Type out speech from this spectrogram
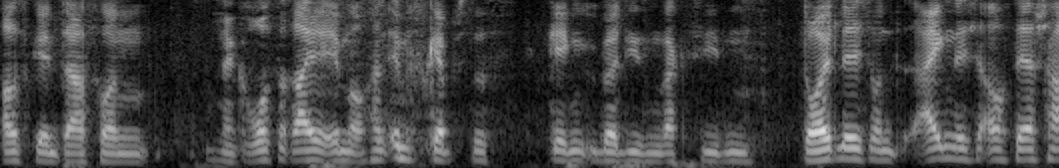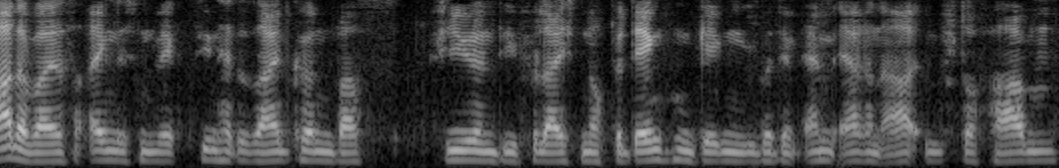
ausgehend davon eine große Reihe eben auch an Impfskepsis gegenüber diesem Vakzin deutlich und eigentlich auch sehr schade, weil es eigentlich ein Vakzin hätte sein können, was vielen, die vielleicht noch Bedenken gegenüber dem mRNA-Impfstoff haben,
